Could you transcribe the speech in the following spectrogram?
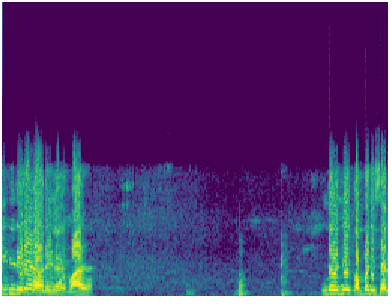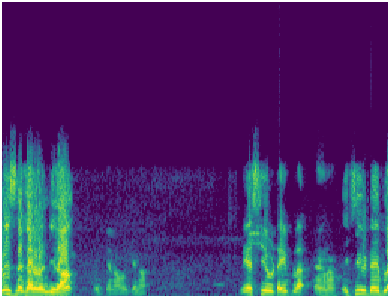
இன்டீரியர் பாருங்க. இந்த வண்டியும் கம்பெனி சர்வீஸ் ரெக்கார்டு வண்டி தான் ஓகேண்ணா ஓகேண்ணா. எஸ்யூ டைப்ல ஏங்கண்ணா எக்ஸிவி டைப்ல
